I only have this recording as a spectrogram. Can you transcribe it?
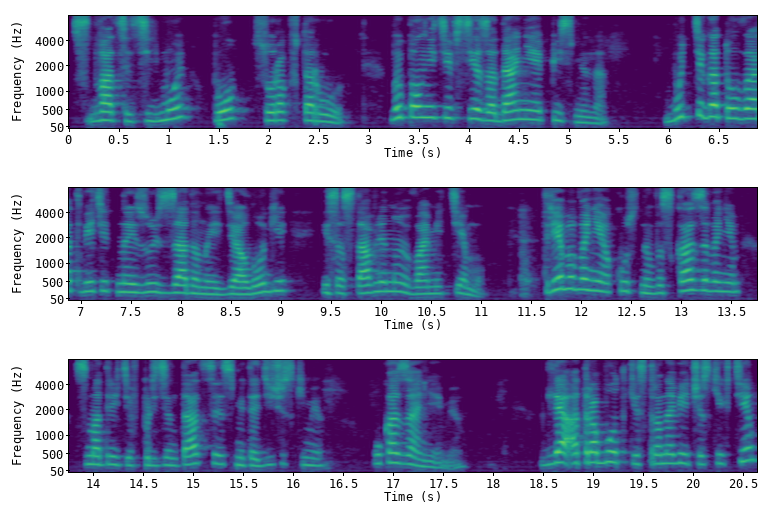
с 27 по 42. Выполните все задания письменно. Будьте готовы ответить наизусть заданные диалоги и составленную вами тему. Требования к устным высказываниям смотрите в презентации с методическими указаниями. Для отработки страноведческих тем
